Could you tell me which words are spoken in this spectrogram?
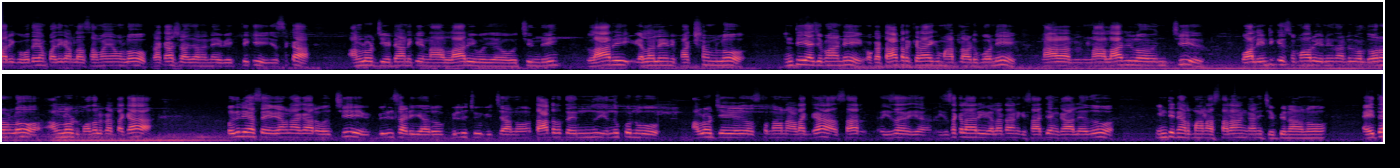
తారీఖు ఉదయం పది గంటల సమయంలో ప్రకాష్ రాజన్ అనే వ్యక్తికి ఇసుక అన్లోడ్ చేయడానికి నా లారీ వచ్చింది. లారీ వెళ్ళలేని పక్షంలో ఇంటి యజమాని ఒక టాటర్ కిరాయికి మాట్లాడుకొని నా నా లారీలో నుంచి వాళ్ళ ఇంటికి సుమారు ఎనిమిది గంటల దూరంలో అన్లోడ్ మొదలు పెట్టగా వదిలేసే వేమనా గారు వచ్చి బిల్స్ అడిగారు. బిల్లు చూపించాను. టాటర్తో ఎందు ఎందుకు నువ్వు అన్లోడ్ చేస్తున్నావు అని అడగగా సార్ ఇస ఇసుక లారీ వెళ్ళడానికి సాధ్యం కాలేదు. ఇంటి నిర్మాణ స్థలం కానీ చెప్పినాను. అయితే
